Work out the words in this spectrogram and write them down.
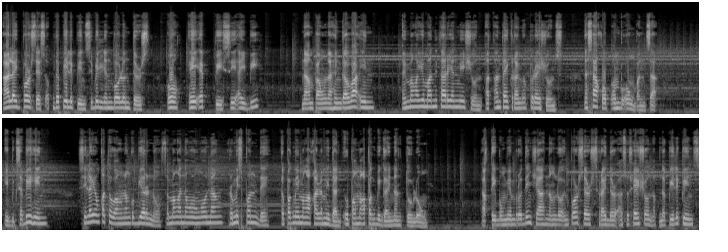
Allied Forces of the Philippine Civilian Volunteers o AFP-CIB na ang pangunahing gawain ay mga humanitarian mission at anti-crime operations na sakop ang buong bansa. Ibig sabihin, sila yung katuwang ng gobyerno sa mga nangungunang rumisponde kapag may mga kalamidad upang makapagbigay ng tulong. Aktibong miyembro din siya ng Law Enforcers Rider Association of the Philippines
